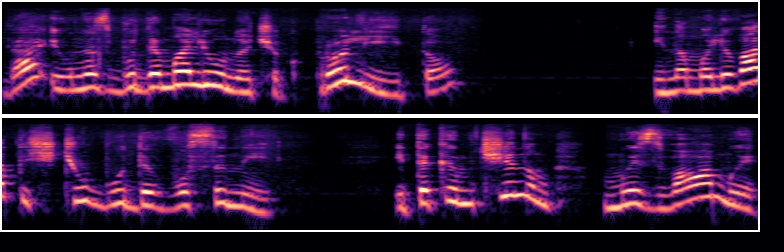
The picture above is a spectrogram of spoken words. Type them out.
да? і у нас буде малюночок про літо, і намалювати, що буде восени. І таким чином ми з вами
